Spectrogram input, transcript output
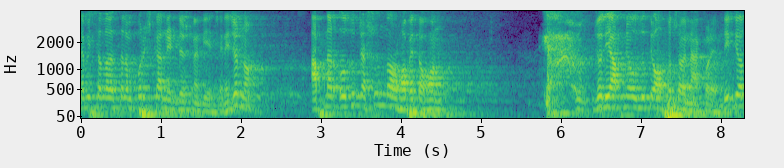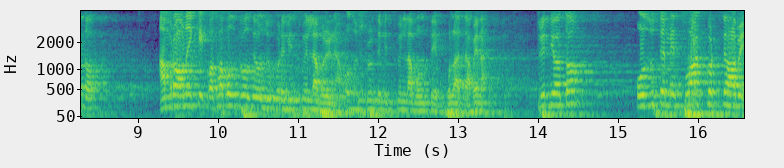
নবী সাল্লাহ সাল্লাম পরিষ্কার নির্দেশনা দিয়েছেন। এজন্য আপনার অজুটা সুন্দর হবে তখন, যদি আপনি অজুতে অপচয় না করেন। দ্বিতীয়ত, আমরা অনেকে কথা বলতে বলতে অজু করে বিসমিল্লা বলি না। অজু শুরুতে বিসমিল্লা বলতে ভোলা যাবে না। তৃতীয়ত, অজুতে মেসওয়াক করতে হবে।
